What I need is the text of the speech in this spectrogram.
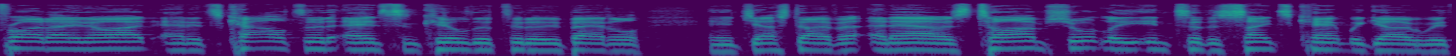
Friday night, and it's Carlton and St Kilda to do battle in just over an hour's time. Shortly into the Saints camp, we go with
